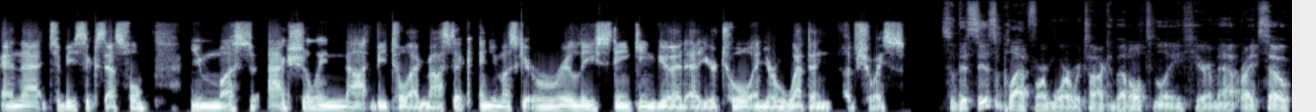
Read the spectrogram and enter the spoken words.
and that to be successful, you must actually not be tool agnostic and you must get really stinking good at your tool and your weapon of choice. So this is a platform war we're talking about ultimately here, Matt, right? So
